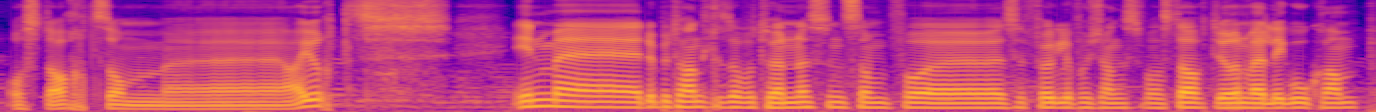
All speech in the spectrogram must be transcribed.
og Start som har gjort inn med debutant Kristoffer Tønnesen, som får, selvfølgelig får sjansen fra start, gjør en veldig god kamp.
